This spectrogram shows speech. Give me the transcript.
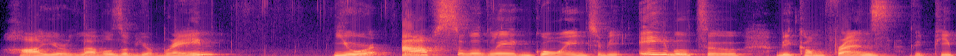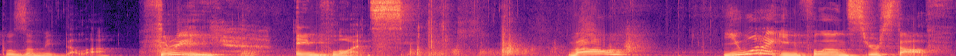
higher levels of your brain, you are absolutely going to be able to become friends with people's amygdala. Three, influence. Well, you want to influence yourself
